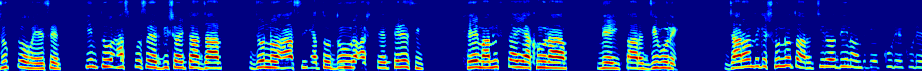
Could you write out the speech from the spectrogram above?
যুক্ত হয়েছেন। কিন্তু আশপাশের বিষয়টা যার জন্য আজ এত দূর আসতে পেরেছি সেই মানুষটাই এখন আর নেই তার জীবনে। যার অন্তকে শূন্যতার চিরদিন অন্তকে কুড়ে কুড়ে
